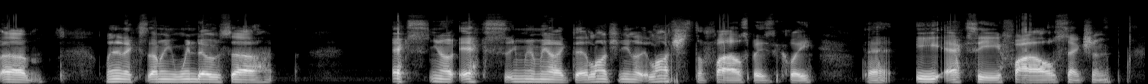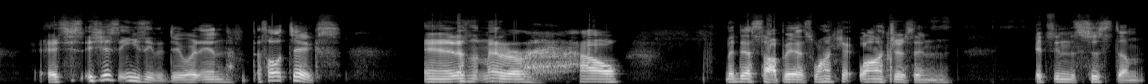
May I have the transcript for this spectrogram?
um, Linux, I mean Windows uh, X, you know X, I mean like the launch, you know, it launches the files basically, the exe file section. It's just it's just easy to do it, and that's all it takes. And it doesn't matter how the desktop is once it launches and it's in the system,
